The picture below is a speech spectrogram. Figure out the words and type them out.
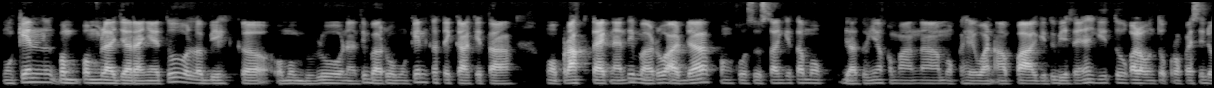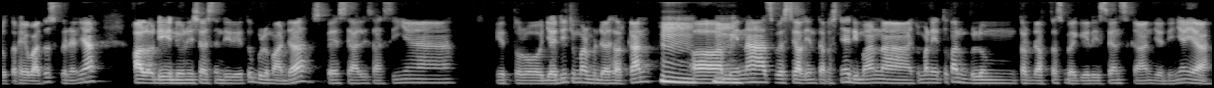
mungkin pembelajarannya itu lebih ke umum dulu. Nanti baru mungkin ketika kita mau praktek nanti baru ada pengkhususan kita mau jatuhnya ke mana mau ke hewan apa gitu. Biasanya gitu. Kalau untuk profesi dokter hewan itu sebenarnya kalau di Indonesia sendiri itu belum ada spesialisasinya gitu loh. Jadi cuma berdasarkan hmm, uh, hmm. minat spesial interestnya di mana. Cuman itu kan belum terdaftar sebagai lisens kan. Jadinya ya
